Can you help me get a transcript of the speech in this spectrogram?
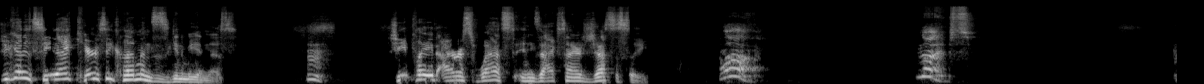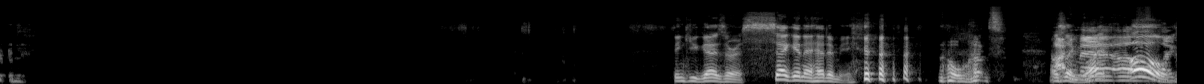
Did you guys see that? Kiersey Clemons is going to be in this. Hmm. She played Iris West in Zack Snyder's Justice League. Ah. Nice. think you guys are a second ahead of me. Oh, whoops. I was I'm like, at, what? uh, oh, like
